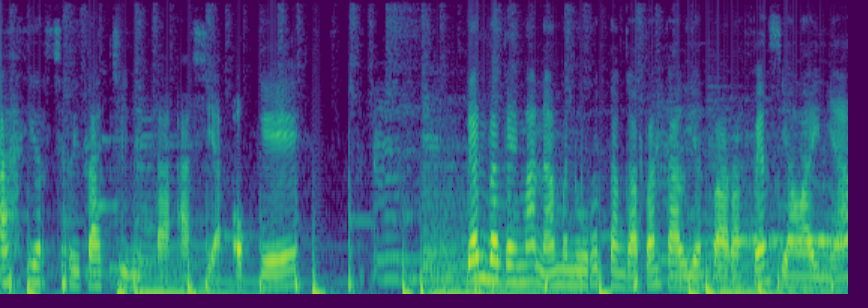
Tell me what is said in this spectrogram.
akhir cerita cinta Asia. Oke. Dan bagaimana menurut tanggapan kalian para fans yang lainnya?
